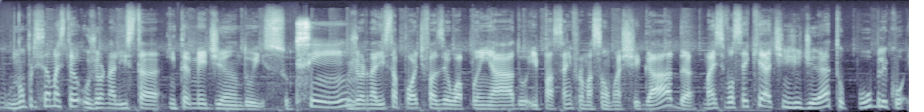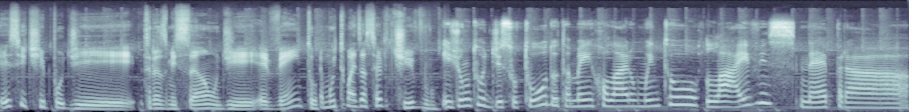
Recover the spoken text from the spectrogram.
não precisa mais ter o jornalista intermediando isso. Sim. O jornalista pode fazer o apanhado e passar informação mastigada, mas se você quer atingir direto o público, esse tipo de transmissão, de evento, é muito mais assertivo. E junto disso tudo, também rolaram muito lives, né, pra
